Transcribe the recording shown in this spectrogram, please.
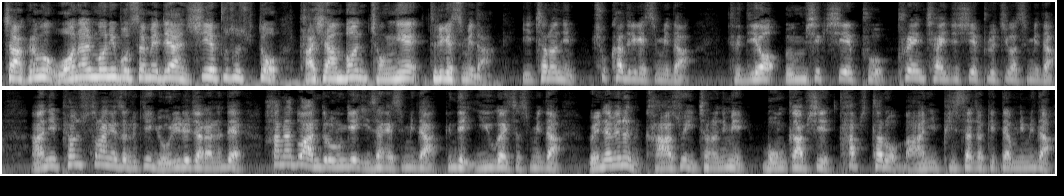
자, 그러면 원할머니 보쌈에 대한 CF 소식도 다시 한번 정리해 드리겠습니다. 이찬원님 축하드리겠습니다. 드디어 음식 CF, 프랜차이즈 CF를 찍었습니다. 아니, 편수토랑에서 그렇게 요리를 잘하는데 하나도 안 들어오는 게 이상했습니다. 근데 이유가 있었습니다. 왜냐면은 가수 이찬원님이 몸값이 탑스타로 많이 비싸졌기 때문입니다.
